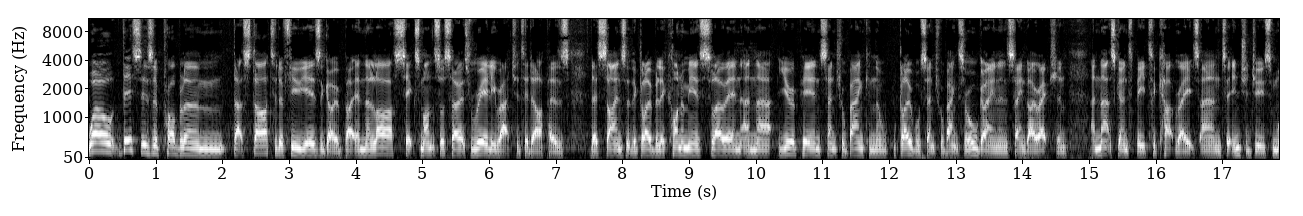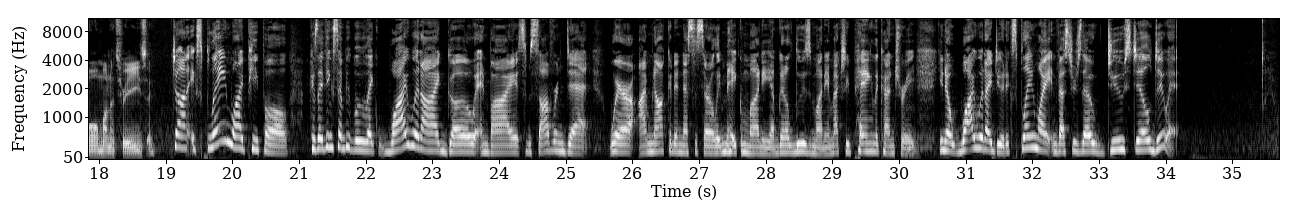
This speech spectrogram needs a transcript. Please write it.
Well, this is a problem that started a few years ago, but in the last six months or so, it's really ratcheted up as there's signs that the global economy is slowing and that European Central Bank and the global central banks are all going in the same direction. And that's going to be to cut rates and to introduce more monetary easing. John, explain why people, because I think some people are like, why would I go and buy some sovereign debt where I'm not going to necessarily make money? I'm going to lose money. I'm actually paying the country. Mm. You know, why would I do it? Explain why investors, though, do still do it.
